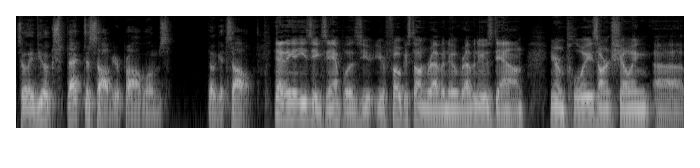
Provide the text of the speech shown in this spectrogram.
So if you expect to solve your problems, they'll get solved. Yeah, I think an easy example is you, are focused on revenue. Revenue is down. Your employees aren't showing, uh,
